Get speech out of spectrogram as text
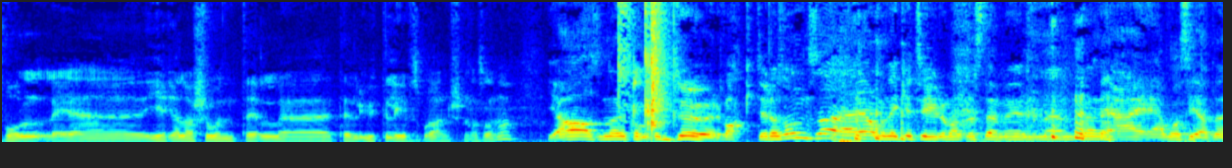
vold i, eh, i relasjon til, eh, til utelivsbransjen og sånn. Ja, altså når det kommer til dørvakter og sånn, så er jeg jammen ikke i tvil om at det stemmer. Men, men jeg, jeg må si at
